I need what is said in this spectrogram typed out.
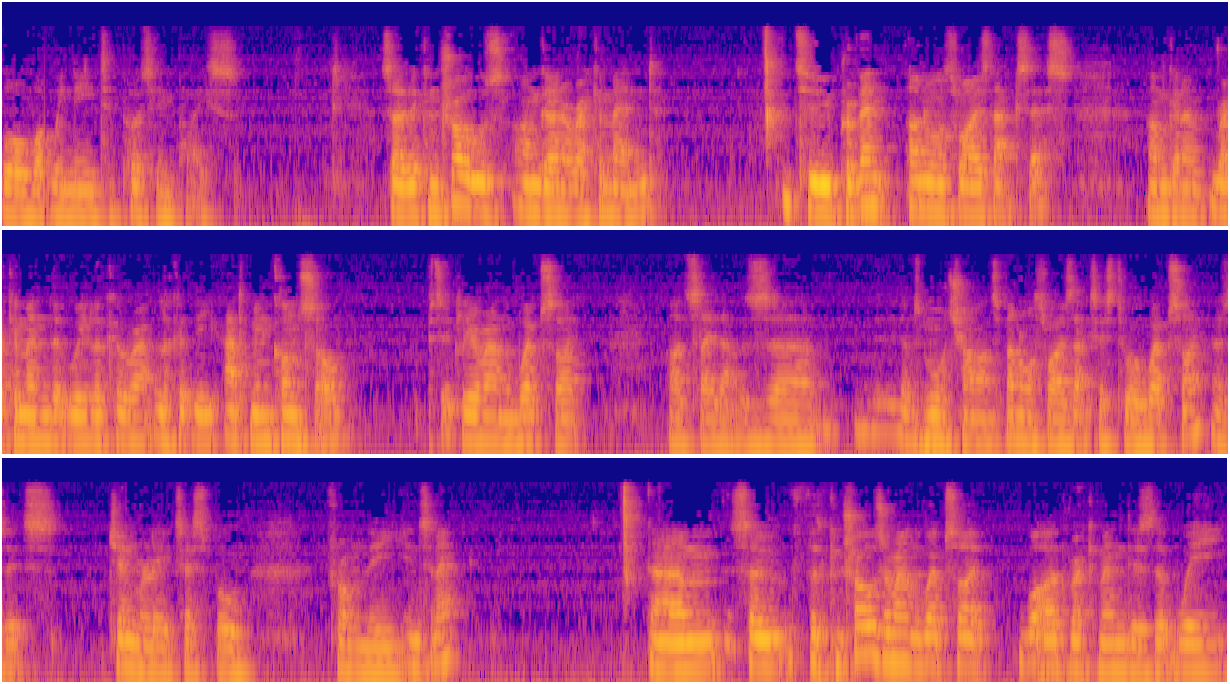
or what we need to put in place. So the controls I'm going to recommend to prevent unauthorized access I'm going to recommend that we look around, look at the admin console, particularly around the website. I'd say that was uh, there was more chance of unauthorized access to a website as it's generally accessible from the internet. Um, so for the controls around the website, what I'd recommend is that we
